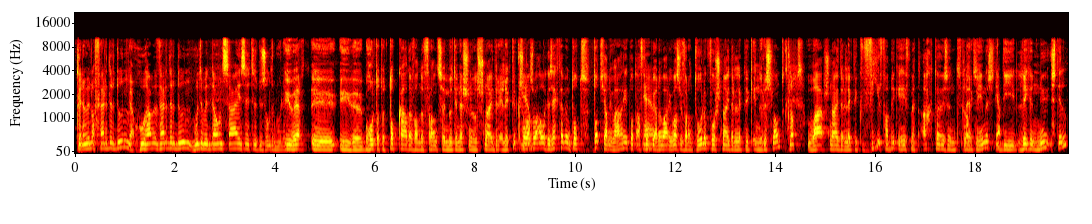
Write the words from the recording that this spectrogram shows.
Kunnen we nog verder doen? Ja. Hoe gaan we verder doen? Moeten we downsizen? Het is bijzonder moeilijk. U, werd, u behoort tot het topkader van de Franse multinational Schneider Electric, zoals ja. we al gezegd hebben. Tot, tot januari, tot afgelopen ja, januari, was u verantwoordelijk voor Schneider Electric in Rusland. Klopt. Waar Schneider Electric vier fabrieken heeft met 8000 Klopt. werknemers. Die liggen nu stil?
